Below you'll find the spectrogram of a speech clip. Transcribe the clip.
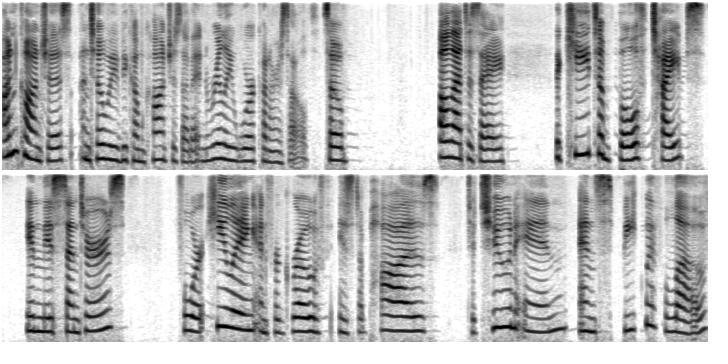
unconscious until we become conscious of it and really work on ourselves. So, all that to say, the key to both types in these centers for healing and for growth is to pause, to tune in, and speak with love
